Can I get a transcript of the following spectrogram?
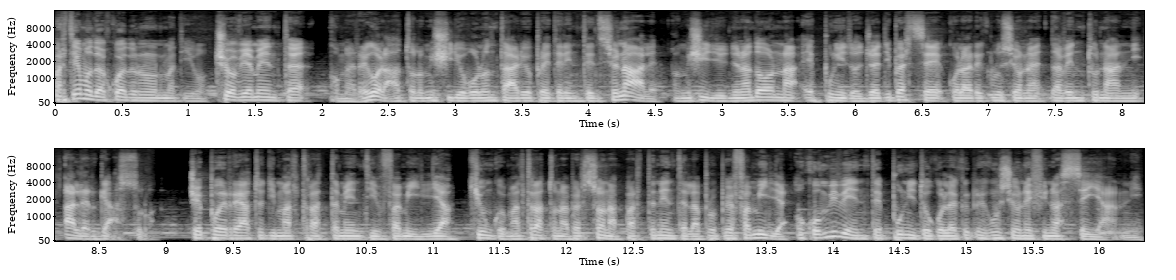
Partiamo dal quadro normativo. C'è ovviamente, come è regolato, l'omicidio volontario preterintenzionale. L'omicidio di una donna è punito già di per sé con la reclusione da 21 anni all'ergastolo. C'è poi il reato di maltrattamenti in famiglia. Chiunque maltratta una persona appartenente alla propria famiglia o convivente è punito con la reclusione fino a 6 anni.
